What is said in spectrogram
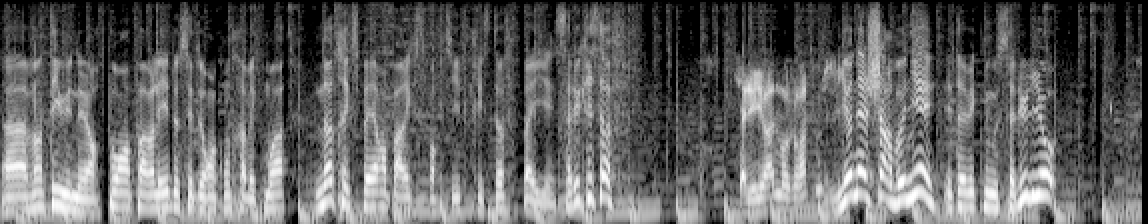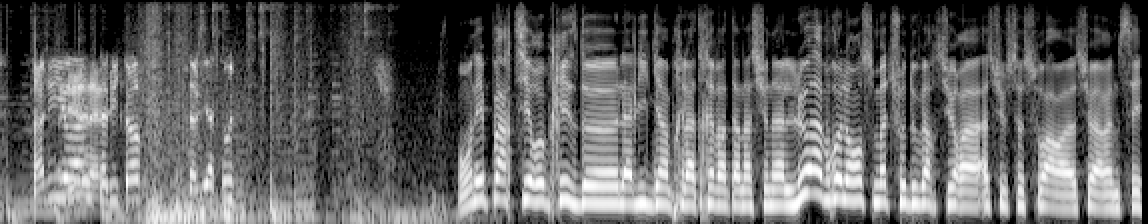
à 21h. Pour en parler de ces deux rencontres avec moi, notre expert en paris sportif, Christophe Paillet. Salut Christophe Salut Johan, bonjour à tous. Lionel Charbonnier est avec nous. Salut Lio Salut, Johan, salut Top, salut à tous. On est parti, reprise de la Ligue 1 après la trêve internationale. Le Havre lance, match d'ouverture à, suivre ce soir euh, sur RMC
